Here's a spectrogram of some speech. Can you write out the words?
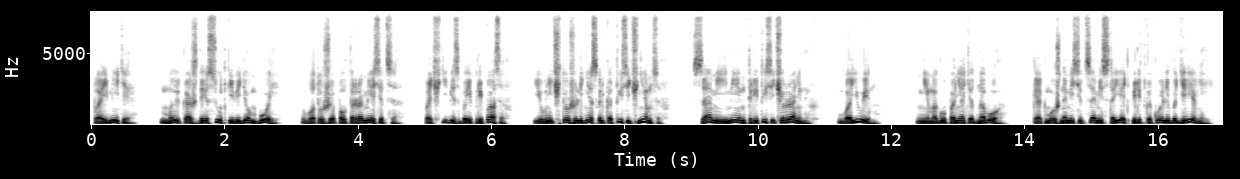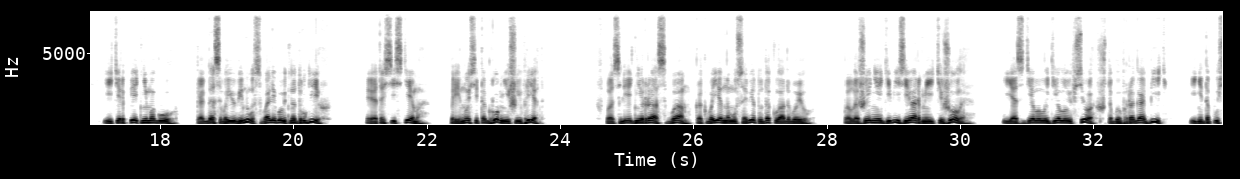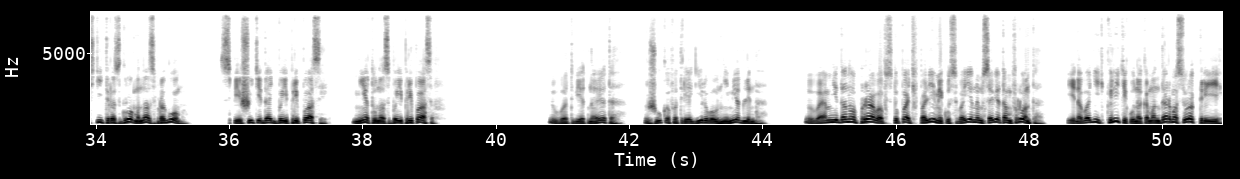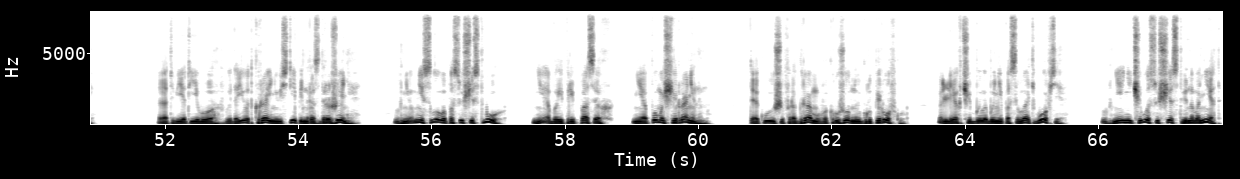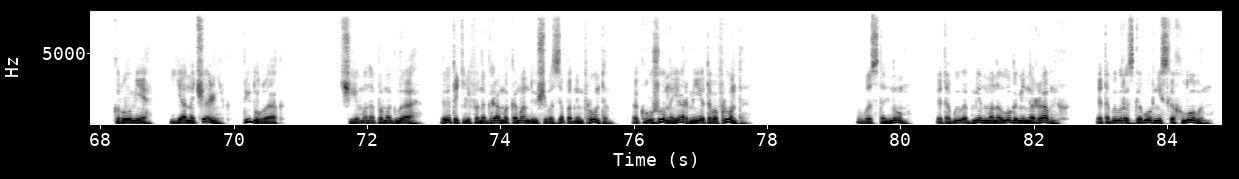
Поймите, мы каждые сутки ведем бой, вот уже полтора месяца, почти без боеприпасов, и уничтожили несколько тысяч немцев. Сами имеем три тысячи раненых, воюем. Не могу понять одного, как можно месяцами стоять перед какой-либо деревней, и терпеть не могу, когда свою вину сваливают на других. Эта система приносит огромнейший вред. В последний раз вам, как военному совету, докладываю. Положение дивизии армии тяжелое. Я сделал и делаю все, чтобы врага бить и не допустить разгрома нас врагом. Спешите дать боеприпасы. Нет у нас боеприпасов. В ответ на это Жуков отреагировал немедленно. Вам не дано право вступать в полемику с военным советом фронта и наводить критику на командарма 43. Ответ его выдает крайнюю степень раздражения. В нем ни слова по существу, ни о боеприпасах, ни о помощи раненым. Такую шифрограмму в окруженную группировку легче было бы не посылать вовсе. В ней ничего существенного нет, кроме «я начальник, ты дурак». Чем она помогла, эта телефонограмма командующего Западным фронтом, окруженной армии этого фронта? В остальном, это был обмен монологами на равных, это был разговор не с Хохловым.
